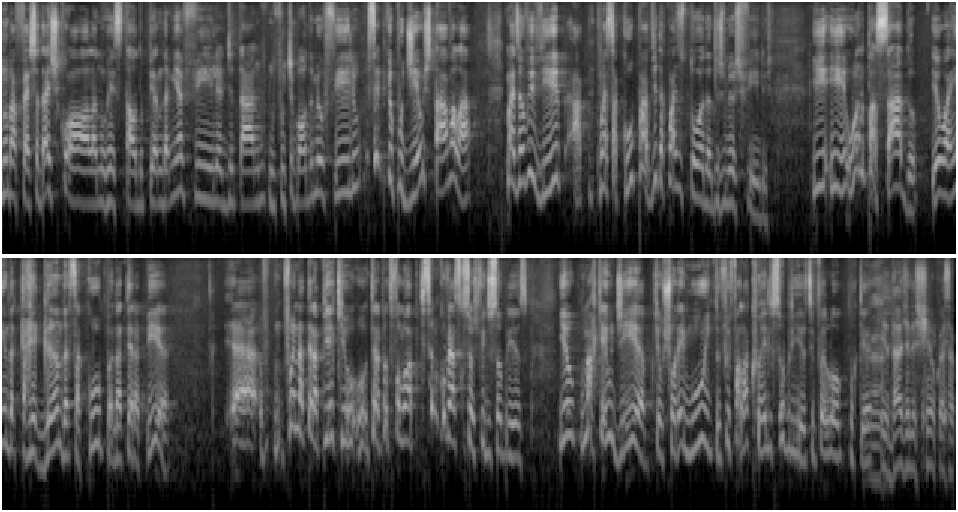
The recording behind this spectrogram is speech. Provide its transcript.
numa festa da escola, no recital do piano da minha filha, de estar no, futebol do meu filho. Sempre que eu podia, eu estava lá. Mas eu vivi a- com essa culpa a vida quase toda dos meus filhos. E, e o ano passado, eu ainda carregando essa culpa na terapia, é, foi na terapia que o, o terapeuta falou: ah, por que você não conversa com seus filhos sobre isso? E eu marquei um dia, porque eu chorei muito, e fui falar com eles sobre isso. E foi louco, porque Que idade eles tinham com essa...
